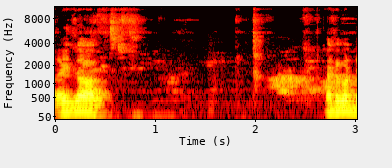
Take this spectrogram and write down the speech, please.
వైజాగ్ కడుగొడ్డ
